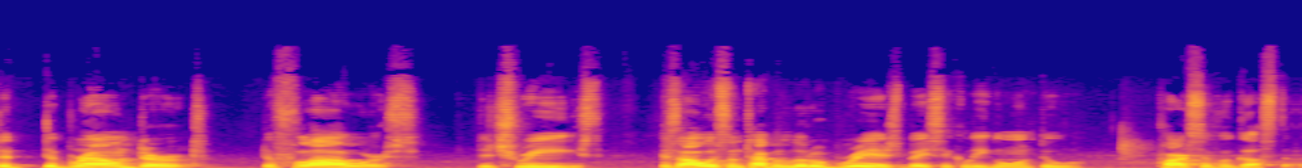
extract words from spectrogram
the the brown dirt, the flowers, the trees. There's always some type of little bridge basically going through parts of Augusta,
